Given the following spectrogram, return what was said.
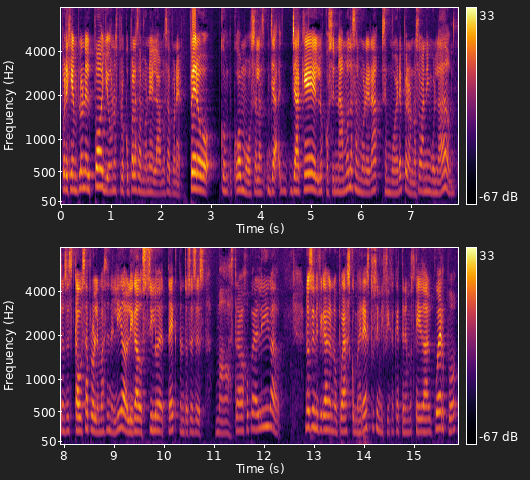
Por ejemplo, en el pollo nos preocupa la salmonela, vamos a poner. Pero, ¿cómo? Sea, ya, ya, que lo cocinamos, la salmonera se muere, pero no se va a ningún lado. Entonces causa problemas en el hígado. El hígado sí lo detecta, entonces es más trabajo para el hígado. No significa que no puedas comer esto, significa que tenemos que ayudar al cuerpo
